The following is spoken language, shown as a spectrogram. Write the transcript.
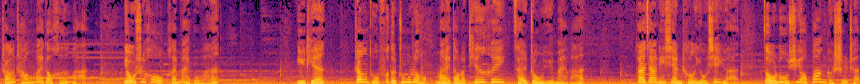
常常卖到很晚，有时候还卖不完。一天，张屠夫的猪肉卖到了天黑才终于卖完。他家离县城有些远，走路需要半个时辰。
